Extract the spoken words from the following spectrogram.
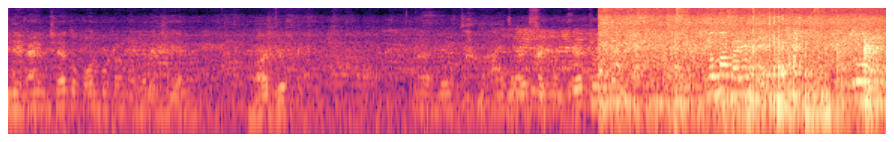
જે ટાઈમ છે તો કોર્પોરેટરના ઘરે જઈ આવે ચોમાં ભરે છે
